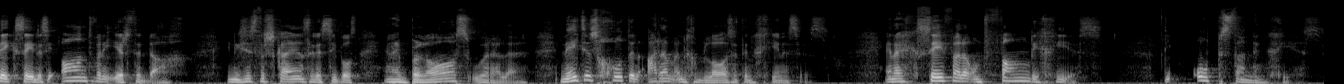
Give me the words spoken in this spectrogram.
teks sê dis die aand van die eerste dag. En Jesus verskyn aan sy disippels en hy blaas oor hulle, net soos God in Adam ingeblaas het in Genesis. En hy sê vir hulle ontvang die Gees, die opstanding Gees.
